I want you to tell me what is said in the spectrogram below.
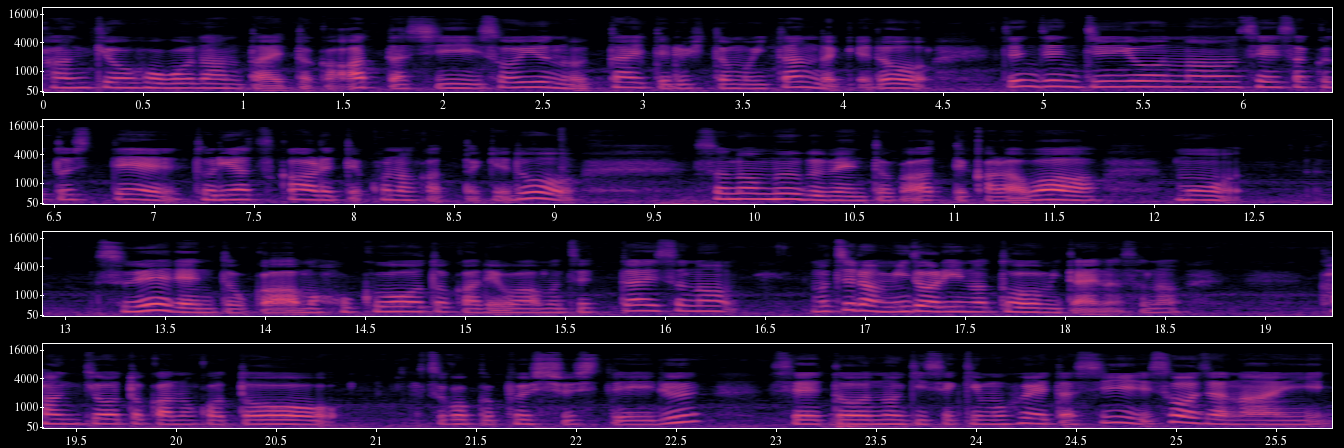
環境保護団体とかあったしそういうのを訴えてる人もいたんだけど全然重要な政策として取り扱われてこなかったけどそのムーブメントがあってからはもうスウェーデンとか、まあ、北欧とかではもう絶対そのもちろん緑の党みたいなその環境とかのことをすごくプッシュしている政党の議席も増えたしそうじゃない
